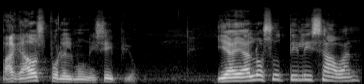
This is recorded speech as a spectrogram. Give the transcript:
pagados por el municipio y allá los utilizaban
